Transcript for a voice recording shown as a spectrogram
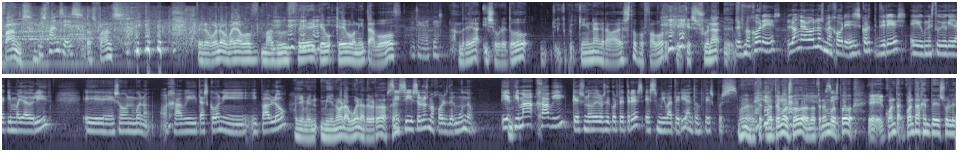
Fans. Los fanses. Los fans. Pero bueno, vaya voz más dulce, qué, qué, bonita voz. Muchas gracias. Andrea, y sobre todo, ¿quién ha grabado esto, por favor? Que, suena... Eh, los mejores, lo han grabado los mejores. Es Corte 3, eh, un estudio que hay aquí en Valladolid. Eh, son, bueno, Javi Tascón y, Pablo. Oye, mi, mi, enhorabuena, de verdad. Sí, sí, son los mejores del mundo. Y encima Javi, que es uno de los de corte 3, es mi batería, entonces pues... Bueno, lo tenemos todo, lo tenemos todo. Eh, ¿cuánta, ¿Cuánta gente suele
